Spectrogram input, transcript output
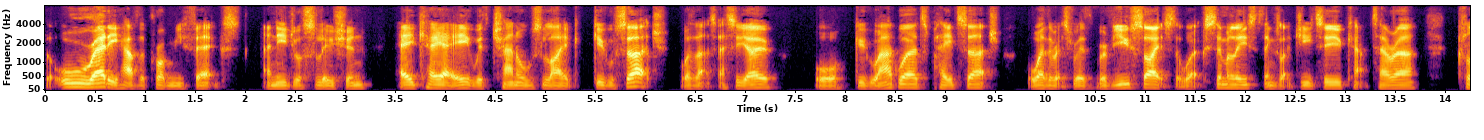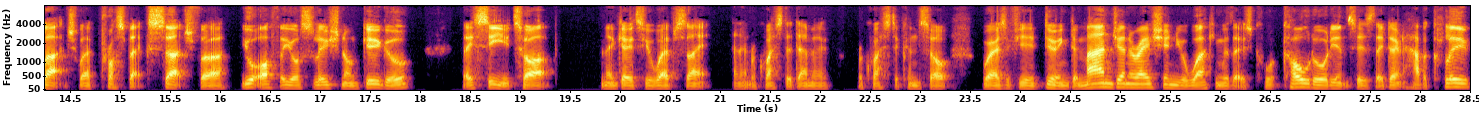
that already have the problem you fix and need your solution, aka with channels like Google search, whether that's SEO or Google AdWords, paid search, or whether it's with review sites that work similarly, so things like G2, Capterra, Clutch, where prospects search for your offer, your solution on Google, they see you top and they go to your website and then request a demo, request a consult. Whereas if you're doing demand generation, you're working with those cold audiences, they don't have a clue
